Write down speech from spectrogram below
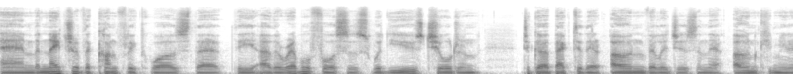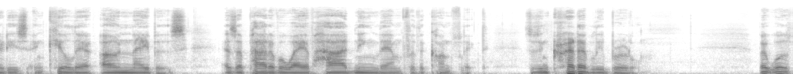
And the nature of the conflict was that the other rebel forces would use children to go back to their own villages and their own communities and kill their own neighbors as a part of a way of hardening them for the conflict. So it was incredibly brutal. But what was,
